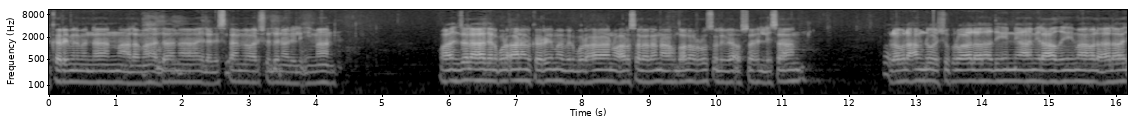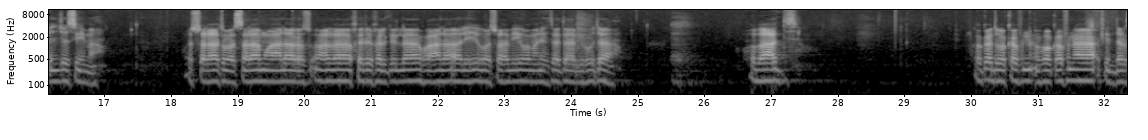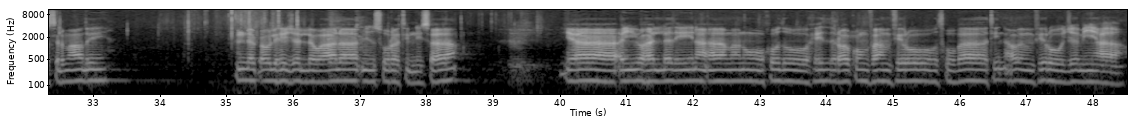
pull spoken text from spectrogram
الكريم المنان على ما هدانا إلى الإسلام وأرشدنا للإيمان. وأنزل هذا القرآن الكريم بالبرهان وأرسل لنا أفضل الرسل بأفصح اللسان. وله الحمد والشكر على هذه النعم العظيمة والآلاء الجسيمة. والصلاة والسلام على, على خير خلق الله وعلى آله وصحبه ومن اهتدى بهداه. وبعد فقد وقفنا, وقفنا في الدرس الماضي عند قوله جل وعلا من سورة النساء يا أيها الذين آمنوا خذوا حذركم فانفروا ثبات أو انفروا جميعا.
